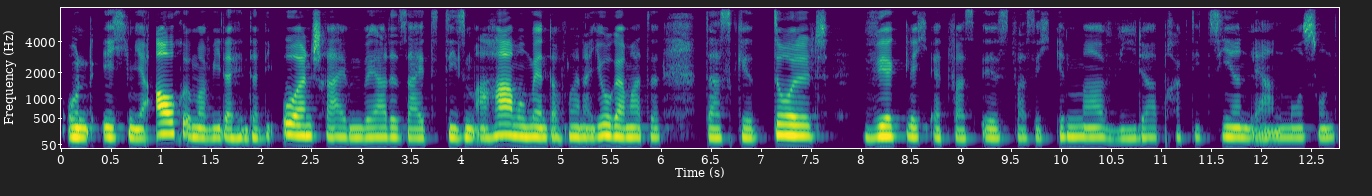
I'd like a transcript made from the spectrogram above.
und ich mir auch immer wieder hinter die Ohren schreiben werde seit diesem Aha-Moment auf meiner Yogamatte, dass Geduld wirklich etwas ist, was ich immer wieder praktizieren lernen muss und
